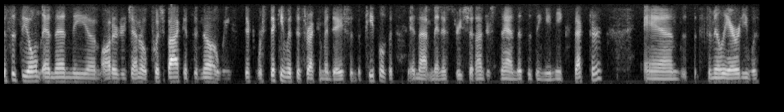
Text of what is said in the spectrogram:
this is the only, and then the um, auditor general pushed back and said, no, we stick, we're sticking with this recommendation. The people in that ministry should understand this is a unique sector, and familiarity with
